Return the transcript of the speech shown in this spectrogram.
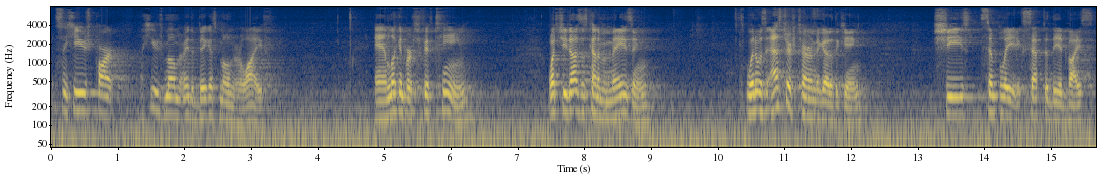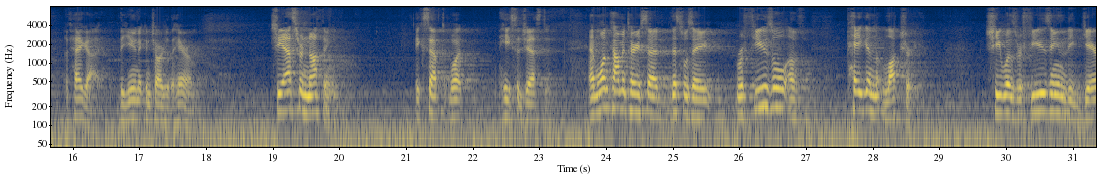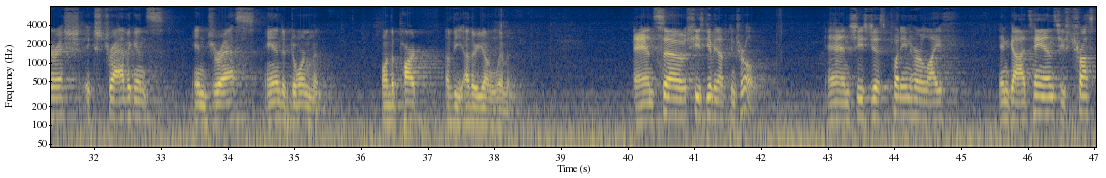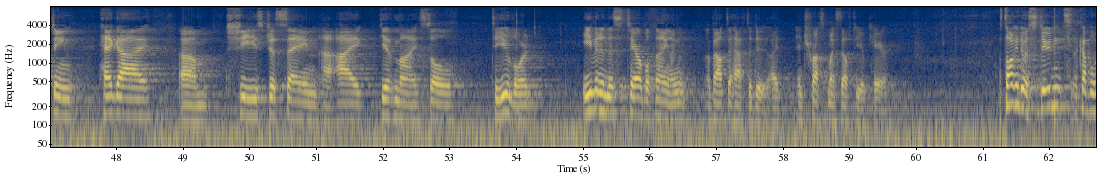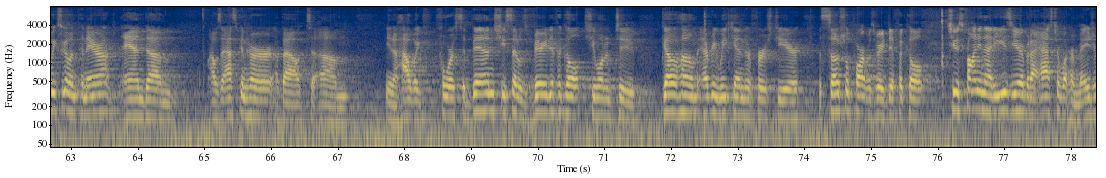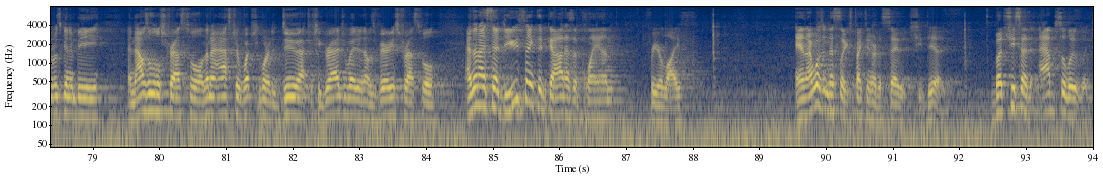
It's a huge part, a huge moment, maybe the biggest moment of her life. And look in verse 15. What she does is kind of amazing. When it was Esther's turn to go to the king, she simply accepted the advice of Haggai, the eunuch in charge of the harem. She asked for nothing except what he suggested. And one commentary said this was a refusal of pagan luxury. She was refusing the garish extravagance in dress and adornment on the part of the other young women. And so she's giving up control. And she's just putting her life in God's hands. She's trusting Hegai. Um, she's just saying, I give my soul to you, Lord. Even in this terrible thing I'm about to have to do, I entrust myself to your care. I was talking to a student a couple weeks ago in Panera, and um, I was asking her about um, you know how Wake Forest had been. She said it was very difficult. She wanted to go home every weekend her first year. The social part was very difficult. She was finding that easier, but I asked her what her major was going to be. And that was a little stressful. And then I asked her what she wanted to do after she graduated, and that was very stressful. And then I said, Do you think that God has a plan for your life? And I wasn't necessarily expecting her to say that she did. But she said, Absolutely.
